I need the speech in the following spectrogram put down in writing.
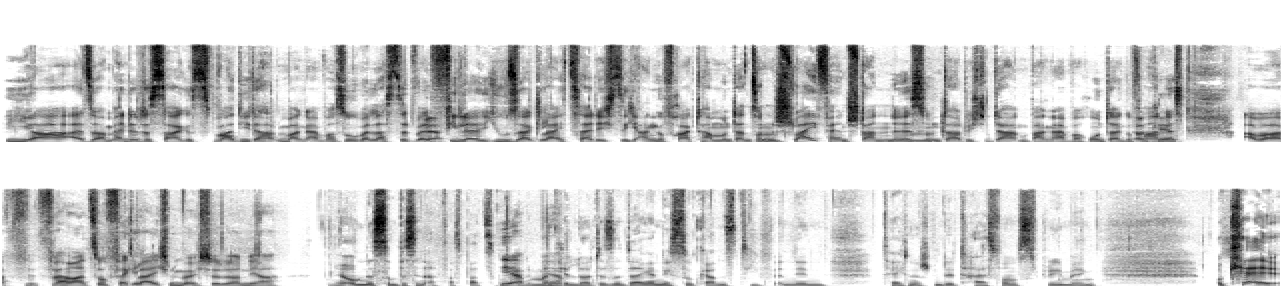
Ja, also am Ende des Tages war die Datenbank einfach so überlastet, weil ja. viele User gleichzeitig sich angefragt haben und dann so eine mhm. Schleife entstanden ist mhm. und dadurch die Datenbank einfach runtergefahren okay. ist. Aber wenn man es so vergleichen möchte, dann ja. Ja, um das so ein bisschen anfassbar zu machen. Ja, Manche ja. Leute sind da ja nicht so ganz tief in den technischen Details vom Streaming. Okay,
